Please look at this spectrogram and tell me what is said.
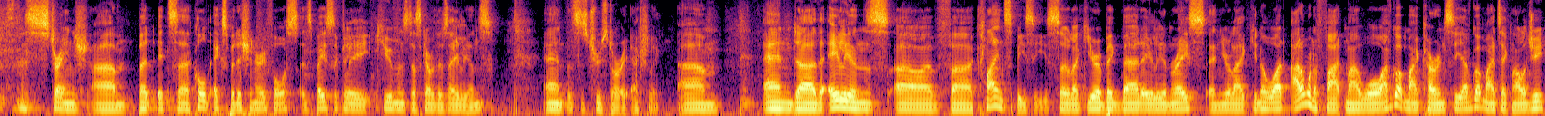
it's strange, um, but it's uh, called Expeditionary Force. It's basically humans discover there's aliens, and this is true story actually. Um, and uh, the aliens of uh, client species. So, like, you're a big bad alien race, and you're like, you know what? I don't want to fight my war. I've got my currency. I've got my technology.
